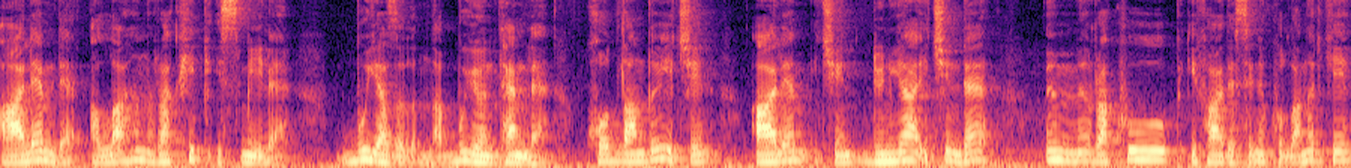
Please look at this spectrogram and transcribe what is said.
alemde Allah'ın rakip ismiyle bu yazılımla, bu yöntemle kodlandığı için alem için, dünya için de Ümmü Rakub ifadesini kullanır ki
